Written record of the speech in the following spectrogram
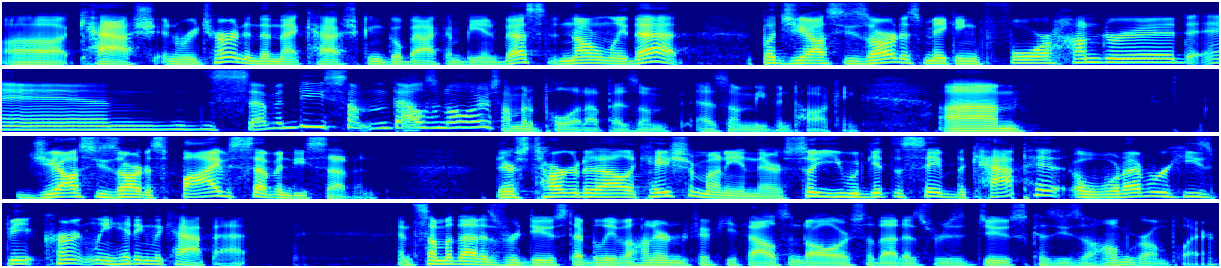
uh, cash in return, and then that cash can go back and be invested. Not only that, but Gyasi is making four hundred and seventy something thousand dollars. I'm going to pull it up as I'm as I'm even talking. Um, Gyasi Zardes five seventy seven. There's targeted allocation money in there, so you would get to save the cap hit or whatever he's be- currently hitting the cap at and some of that is reduced. I believe one hundred and fifty thousand dollars, so that is reduced because he's a homegrown player.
